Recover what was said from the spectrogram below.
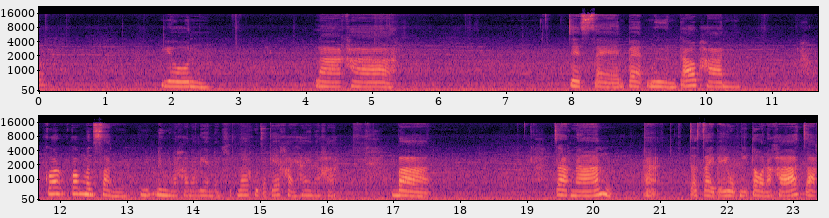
ถยนต์ ราคา 789,000 ก็ก็มันสั่นนิดนึงนะคะ นักเรียนเดี๋ยวคลิปหน้าครูจะแก้ไขให้นะคะ บาท จากนั้นอะจะใส่ประโยคนี้ต่อนะคะ จาก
